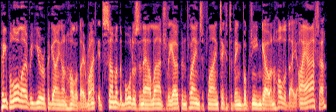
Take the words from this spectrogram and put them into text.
People all over Europe are going on holiday, right? It's summer, the borders are now largely open, planes are flying, tickets are being booked, and you can go on holiday. IATA,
